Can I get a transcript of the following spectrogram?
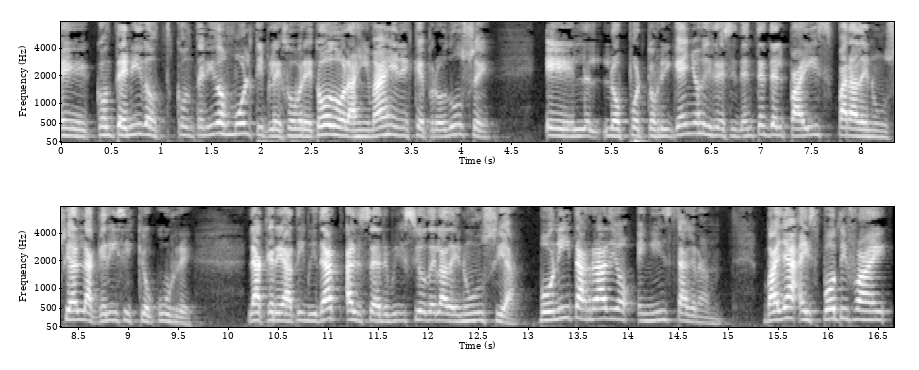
eh, contenidos, contenidos múltiples, sobre todo las imágenes que produce el- los puertorriqueños y residentes del país para denunciar la crisis que ocurre. La creatividad al servicio de la denuncia. Bonita Radio en Instagram. Vaya a Spotify,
